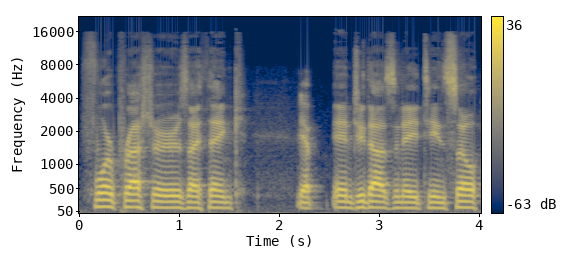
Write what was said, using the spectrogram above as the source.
four pressures, I think. Yep. In 2018. So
